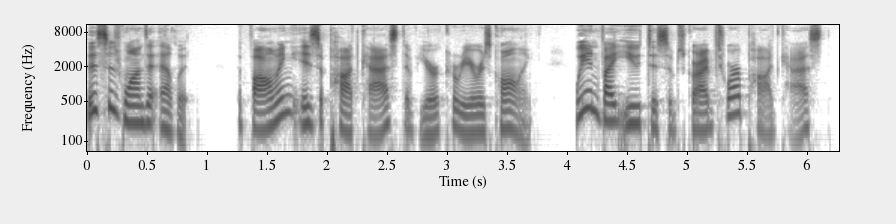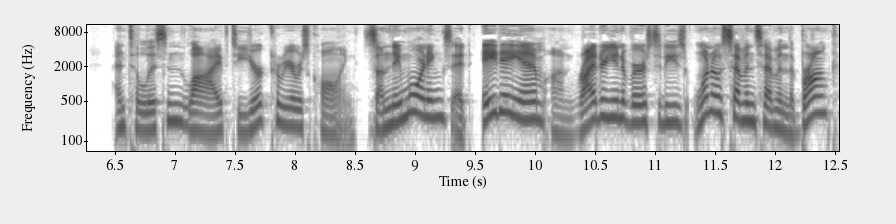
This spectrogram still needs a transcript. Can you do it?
This is Wanda Ellett. The following is a podcast of Your Career is Calling. We invite you to subscribe to our podcast and to listen live to Your Career is Calling Sunday mornings at 8 a.m. on Rider University's 1077 The Bronc,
